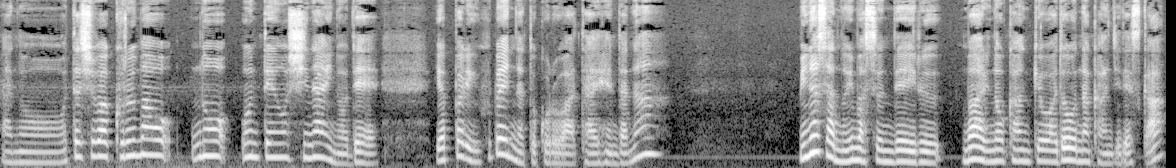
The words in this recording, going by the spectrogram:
あの私は車をの運転をしないのでやっぱり不便なところは大変だな。皆さんの今住んでいる周りの環境はどんな感じですか？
